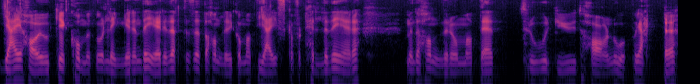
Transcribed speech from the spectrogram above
jeg har jo ikke kommet noe lenger enn dere i dette, så dette handler ikke om at jeg skal fortelle dere, men det handler om at jeg tror Gud har noe på hjertet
